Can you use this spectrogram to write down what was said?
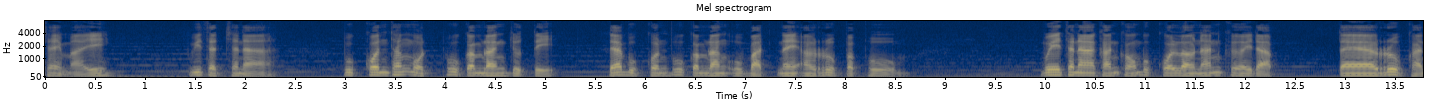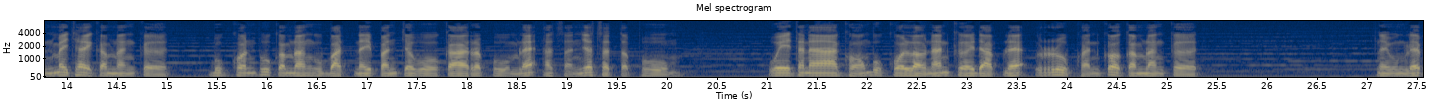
ใช่ไหม วิสัชนา บุคคลทั้งหมดผู้กำลังจุติ และบุคคลผู้กำลังอุบัติในอรูปภูมิ เวทนาขันของบุคคลเหล่านั้นเคยดับ แต่รูปขันไม่ใช่กำลังเกิด บุคคลผู้กำลังอุบัติในปัญจโวการภูมิ และอสัญญสัตตภูมิ เวทนาของบุคคลเหล่านั้นเคยดับและรูปขันก็กำลังเกิด ในวงเล็บ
